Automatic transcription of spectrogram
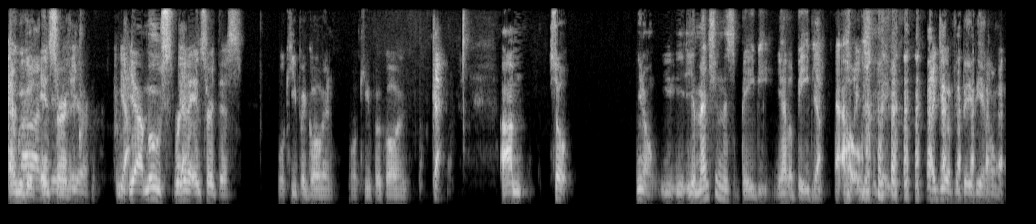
And we could insert it. it. Yeah. yeah, Moose. We're yeah. gonna insert this we'll keep it going. We'll keep it going. Okay. Um. So, you know, you, you mentioned this baby. You have a baby yeah, at home. I do have a baby. I do have a baby at home.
